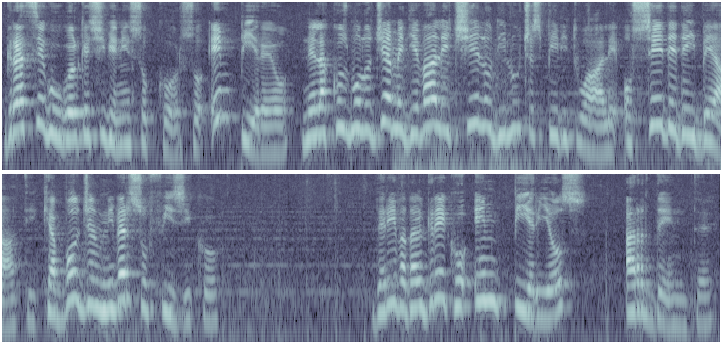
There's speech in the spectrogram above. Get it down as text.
Grazie a Google che ci viene in soccorso. Empireo, nella cosmologia medievale cielo di luce spirituale o sede dei beati che avvolge l'universo fisico. Deriva dal greco empirios, ardente.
